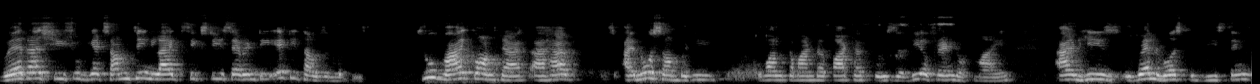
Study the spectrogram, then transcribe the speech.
whereas she should get something like 60, 70, 80,000 rupees. Through my contact, I have, I know somebody, one commander Pathak, who is a dear friend of mine, and he is well versed with these things.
